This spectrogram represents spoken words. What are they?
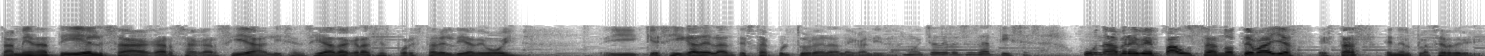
También a ti, Elsa Garza García, licenciada, gracias por estar el día de hoy y que siga adelante esta cultura de la legalidad. Muchas gracias a ti, César. Una breve pausa, no te vayas, estás en el placer de vivir.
